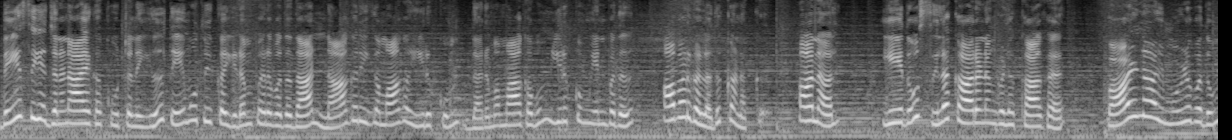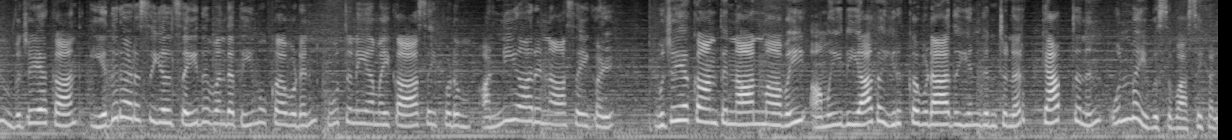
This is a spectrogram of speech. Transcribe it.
தேசிய ஜனநாயக கூட்டணியில் தேமுதிக இடம்பெறுவதுதான் நாகரிகமாக இருக்கும் தர்மமாகவும் இருக்கும் என்பது அவர்களது கணக்கு. ஆனால் ஏதோ சில காரணங்களுக்காக வாழ்நாள் முழுவதும் விஜயகாந்த் எதிர் அரசியல் செய்து வந்த திமுகவுடன் கூட்டணி அமைக்க ஆசைப்படும் அந்நியாரின் ஆசைகள் விஜயகாந்தின் ஆன்மாவை அமைதியாக இருக்க விடாது என்கின்றனர் கேப்டனின் உண்மை விசுவாசிகள்.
